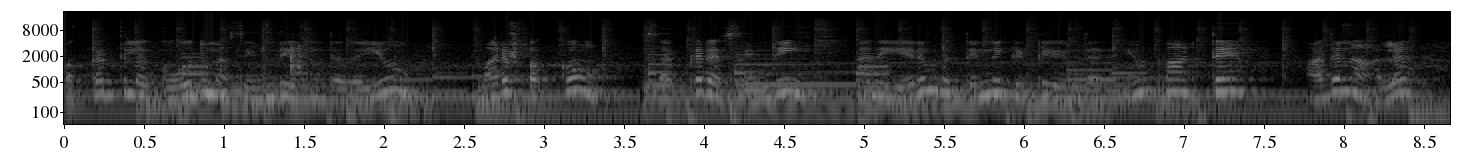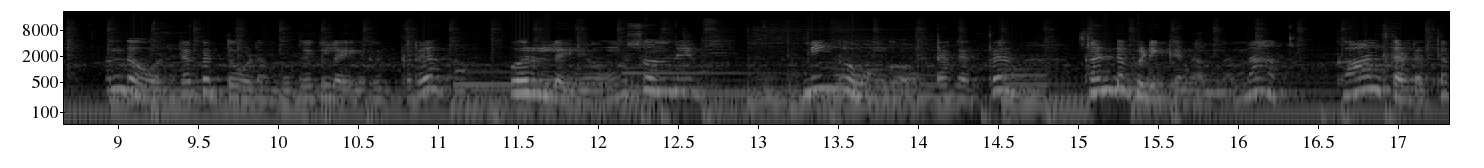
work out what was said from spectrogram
பக்கத்துல கோதுமை சிந்தி இருந்ததையும் மறுபக்கம் சர்க்கரை சிந்தி அது எறும்பு தின்னுக்கிட்டு இருந்ததையும் பார்த்தேன். அதனால அந்த ஒட்டகத்தோட முதுகுல இருக்கிற பொருளையும் சொன்னேன். நீங்க உங்க ஒட்டகத்தை கண்டுபிடிக்கணும்னா கால் தடத்தை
